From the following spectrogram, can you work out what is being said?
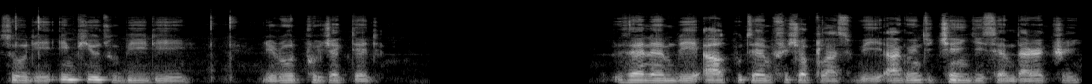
So the input will be the the road projected. Then um, the output um, feature class we are going to change this um, directory.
